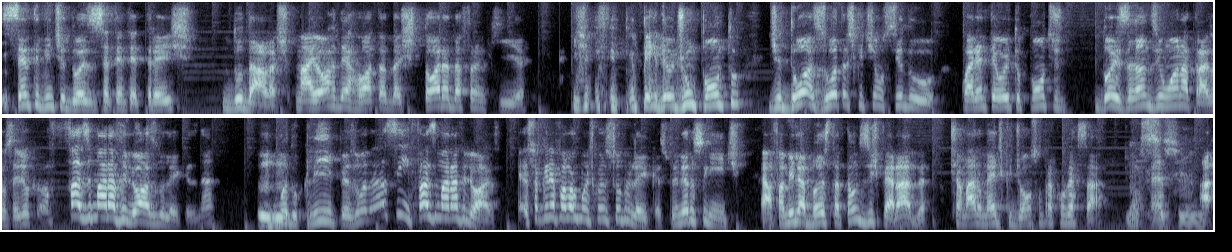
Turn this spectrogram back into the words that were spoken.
122 a 73 do Dallas. Maior derrota da história da franquia. E, e- e perdeu de um ponto de duas outras que tinham sido 48 pontos dois anos e um ano atrás. Ou seja, uma fase maravilhosa do Lakers, né? uma Uhum. do Clippers, uma, assim, fase maravilhosa. Eu só queria falar algumas coisas sobre o Lakers. Primeiro é o seguinte, a família Buzz tá tão desesperada, chamaram o Magic Johnson para conversar. Nossa É. senhora.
